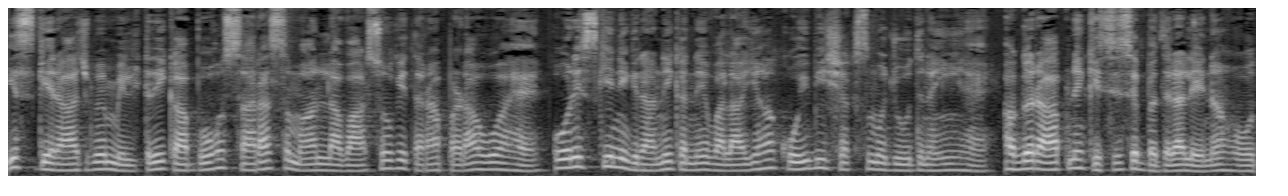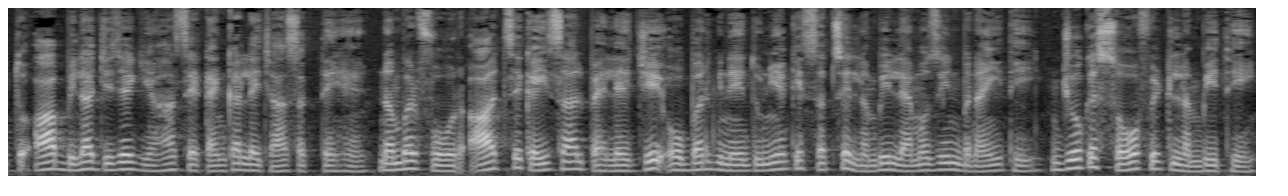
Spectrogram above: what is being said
इस गैराज में मिलिट्री का बहुत सारा सामान लावारसों की तरह पड़ा हुआ है और इसकी निगरानी करने वाला यहाँ कोई भी शख्स मौजूद नहीं है। अगर आपने किसी से बदला लेना हो तो आप बिला झिझक यहाँ से टैंकर ले जा सकते हैं। नंबर फोर आज से कई साल पहले जे ओबर्ग ने दुनिया की सबसे लंबी लेमोजीन बनाई थी, जो कि सौ फीट लंबी थी।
